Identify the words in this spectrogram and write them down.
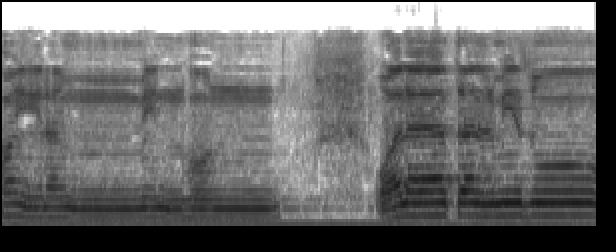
خيرا منهن ولا تلمزوا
